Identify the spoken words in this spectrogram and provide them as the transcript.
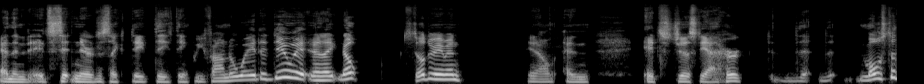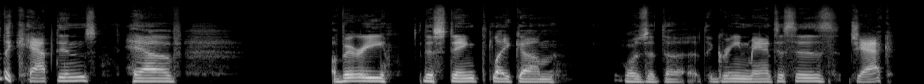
and then it's sitting there just like they, they think we found a way to do it and like nope still dreaming you know and it's just yeah her the, the, most of the captains have a very distinct like um was it the the green mantises jack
